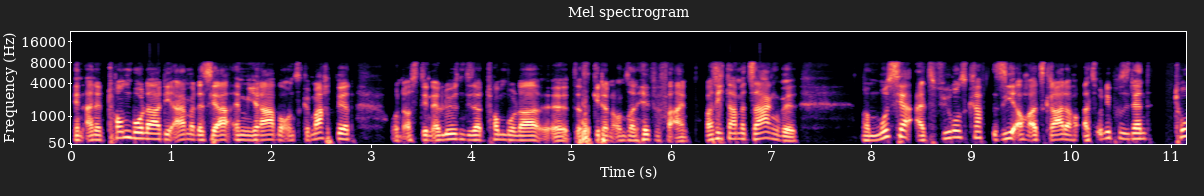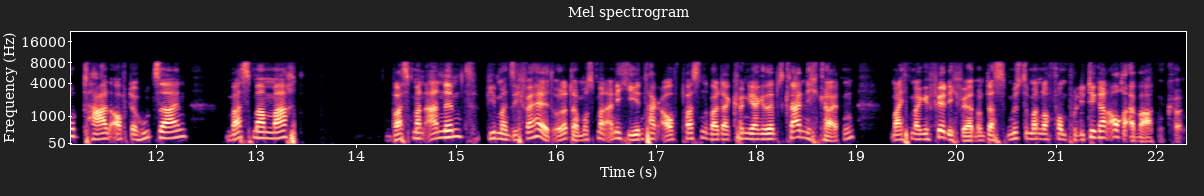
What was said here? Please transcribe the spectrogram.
in eine Tombola, die einmal das Jahr im Jahr bei uns gemacht wird. Und aus den Erlösen dieser Tombola, äh, das geht an unseren Hilfeverein. Was ich damit sagen will, man muss ja als Führungskraft, Sie auch als gerade als Unipräsident, total auf der Hut sein, was man macht, was man annimmt, wie man sich verhält, oder? Da muss man eigentlich jeden Tag aufpassen, weil da können ja selbst Kleinigkeiten manchmal gefährlich werden. Und das müsste man doch von Politikern auch erwarten können.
